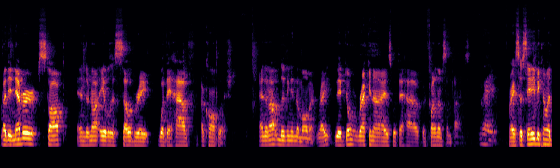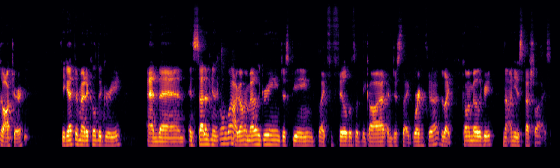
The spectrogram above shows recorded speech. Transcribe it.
but they never stop and they're not able to celebrate what they have accomplished. And they're not living in the moment, right? They don't recognize what they have in front of them sometimes. right. Right? So say they become a doctor, they get their medical degree, and then instead of being like, oh wow, I got my medical degree and just being like fulfilled with what they got and just like working through that, they're like, got my medical degree, now I need to specialize.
